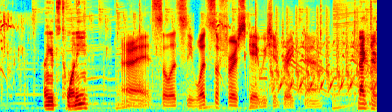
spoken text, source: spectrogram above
I think it's 20. All right, so let's see. What's the first gate we should break down? Nectar.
